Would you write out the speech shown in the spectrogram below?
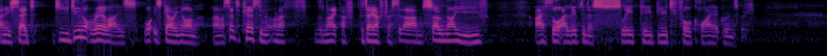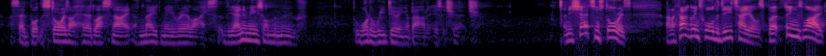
And he said, do you do not realize what is going on? And I said to Kirsten when I, the, night after, the day after, I said, I'm so naive. I thought I lived in a sleepy, beautiful, quiet Grimsby. I said, but the stories I heard last night have made me realize that the enemy's on the move but what are we doing about it as a church? And he shared some stories, and I can't go into all the details, but things like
